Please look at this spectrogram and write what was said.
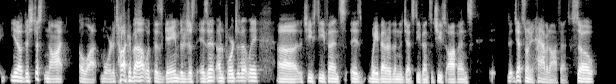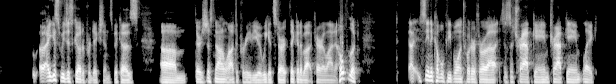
you know, there's just not a lot more to talk about with this game. There just isn't, unfortunately. Uh, the Chiefs' defense is way better than the Jets' defense. The Chiefs' offense, the Jets don't even have an offense. So, I guess we just go to predictions because um, there's just not a lot to preview. We could start thinking about Carolina. Hope, look, I've seen a couple people on Twitter throw out it's just a trap game, trap game. Like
